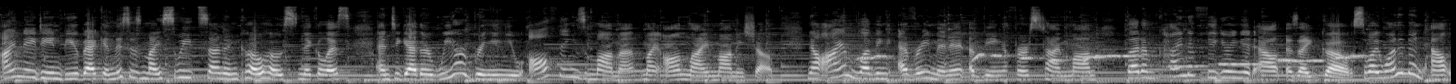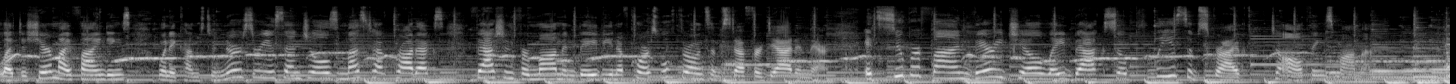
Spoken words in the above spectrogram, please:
I'm Nadine Bubeck, and this is my sweet son and co host Nicholas. And together we are bringing you All Things Mama, my online mommy show. Now, I am loving every minute of being a first time mom, but I'm kind of figuring it out as I go. So I wanted an outlet to share my findings when it comes to nursery essentials, must have products, fashion for mom and baby, and of course, we'll throw in some stuff for dad in there. It's super fun, very chill, laid back, so please subscribe to All Things Mama.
